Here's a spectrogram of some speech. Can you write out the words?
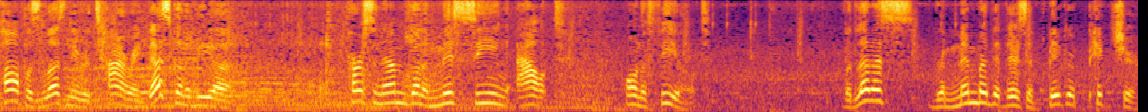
Paul Posluszny retiring, that's going to be a person I'm going to miss seeing out on the field. But let us remember that there's a bigger picture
